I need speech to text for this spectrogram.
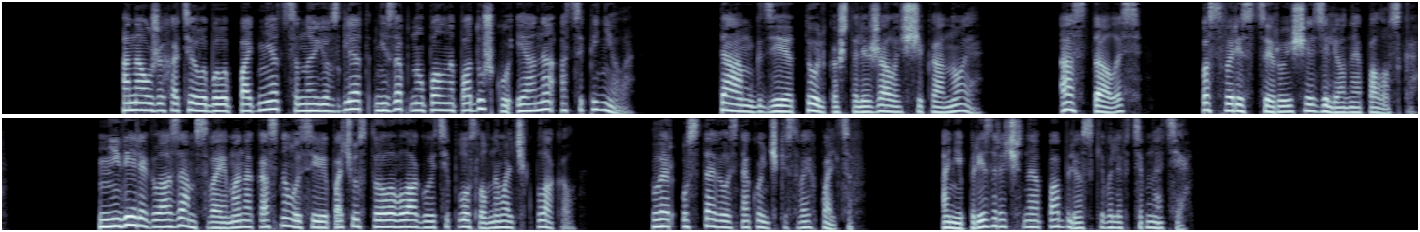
Она уже хотела было подняться, но ее взгляд внезапно упал на подушку, и она оцепенела. Там, где только что лежала щека Ноя, осталась фосфорисцирующая зеленая полоска. Не веря глазам своим, она коснулась ее и почувствовала влагу и тепло, словно мальчик плакал. Клэр уставилась на кончики своих пальцев. Они призрачно поблескивали в темноте.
